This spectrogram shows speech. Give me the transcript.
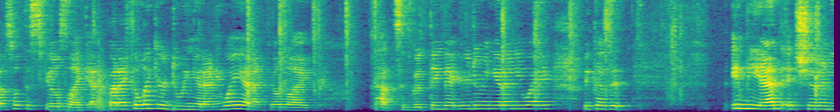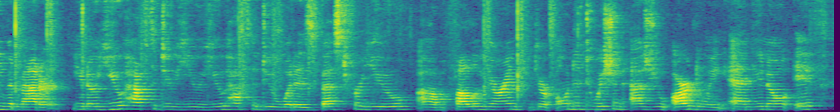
That's what this feels like. And but I feel like you're doing it anyway, and I feel like that's a good thing that you're doing it anyway because it in the end it shouldn't even matter. You know you have to do you. You have to do what is best for you. Um, follow your in, your own intuition as you are doing. And you know if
